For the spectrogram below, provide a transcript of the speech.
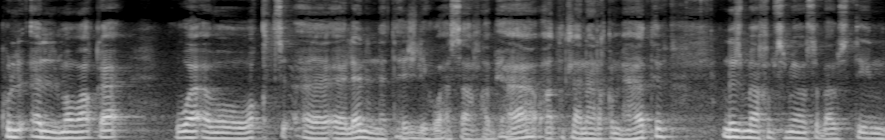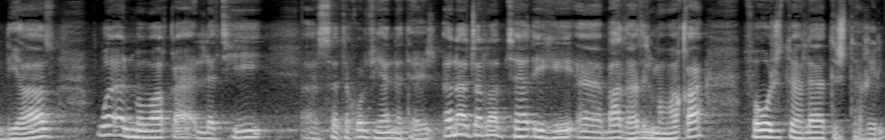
كل المواقع ووقت إعلان النتائج اللي هو الساعة الرابعة وأعطت لنا رقم هاتف نجمة 567 دياز والمواقع التي ستكون فيها النتائج. أنا جربت هذه بعض هذه المواقع فوجدتها لا تشتغل.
